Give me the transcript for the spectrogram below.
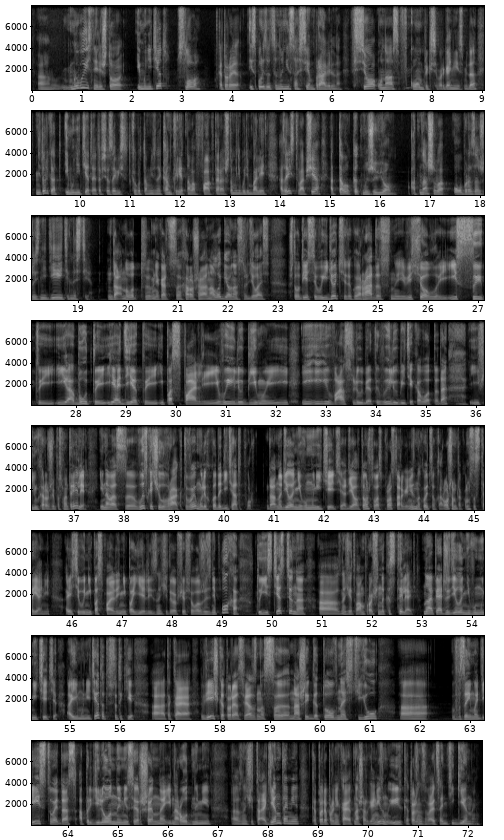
Э, мы выяснили, что иммунитет — слово, которое используется, ну, не совсем правильно. Все у нас в комплексе в организме, да? Не только от иммунитета это все зависит, от какого-то там, не знаю, конкретного фактора, что мы не будем болеть, а зависит вообще от того, как мы живем, от нашего образа жизнедеятельности. Да, ну вот, мне кажется, хорошая аналогия у нас родилась, что вот если вы идете такой радостный, веселый, и сытый, и обутый, и одетый, и поспали, и вы любимый, и, и, и вас любят, и вы любите кого-то, да, и фильм хороший посмотрели, и на вас э, выскочил враг, то вы ему легко дадите отпор. Да, но дело не в иммунитете, а дело в том, что у вас просто организм находится в хорошем таком состоянии. А если вы не поспали, не поели, значит, и вообще все у вас в жизни плохо, то, естественно, а, значит, вам проще накостылять. Но, опять же, дело не в иммунитете. А иммунитет — это все-таки а, такая вещь, которая связана с нашей готовностью а, взаимодействовать да, с определенными совершенно инородными Э, значит, агентами, которые проникают в наш организм и которые называются антигены.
